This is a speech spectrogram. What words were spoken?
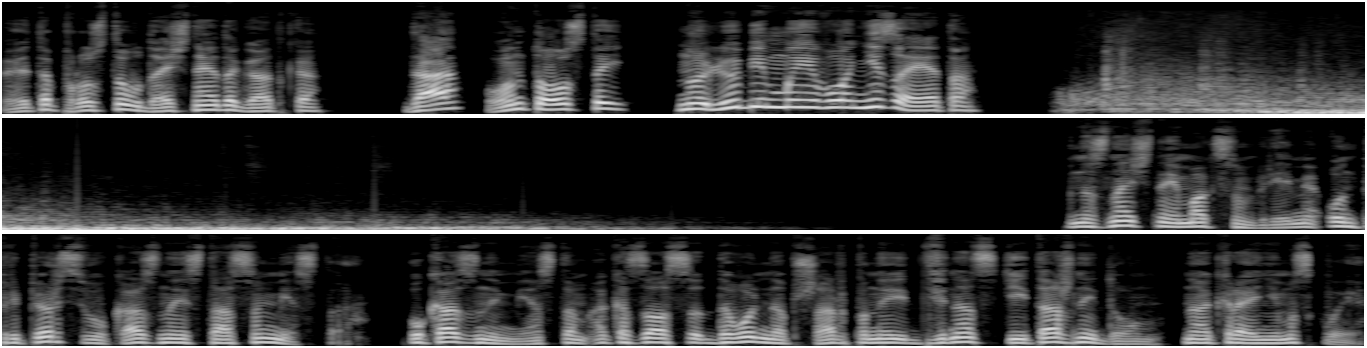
Это просто удачная догадка. Да, он толстый, но любим мы его не за это. В назначенное Максом время он приперся в указанное Стасом место. Указанным местом оказался довольно обшарпанный двенадцатиэтажный дом на окраине Москвы.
